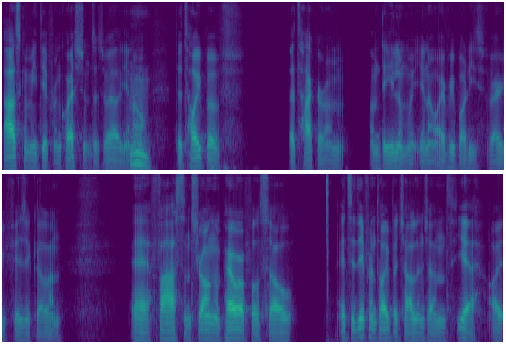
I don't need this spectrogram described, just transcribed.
asking me different questions as well. You know, Mm. the type of attacker I'm I'm dealing with. You know, everybody's very physical and uh, fast and strong and powerful. So it's a different type of challenge. And yeah, I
